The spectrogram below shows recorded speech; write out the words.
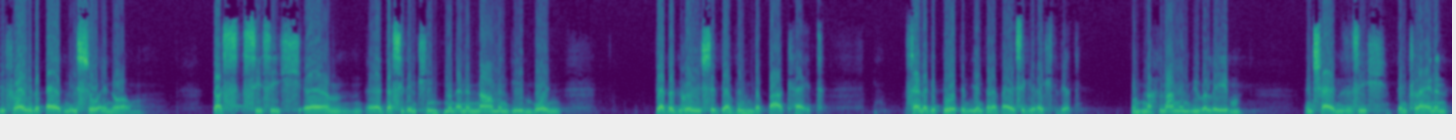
Die Freude der beiden ist so enorm, dass sie sich, ähm, äh, dass sie dem Kind nun einen Namen geben wollen, der der Größe, der Wunderbarkeit seiner Geburt in irgendeiner Weise gerecht wird. Und nach langem Überleben entscheiden sie sich, den kleinen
